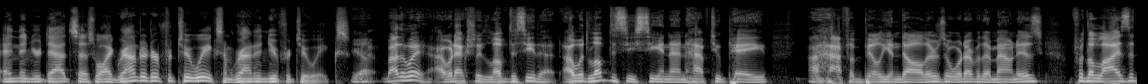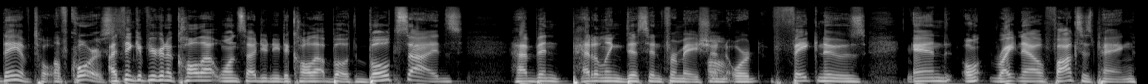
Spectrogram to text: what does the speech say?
and then your dad says, "Well, I grounded her for two weeks. I'm grounding you for two weeks." Yeah. By the way, I would actually love to see that. I would love to see CNN have to pay a half a billion dollars or whatever the amount is for the lies that they have told. Of course. I think if you're going to call out one side, you need to call out both. Both sides have been peddling disinformation Oh. or fake news, and oh, right now Fox is paying.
